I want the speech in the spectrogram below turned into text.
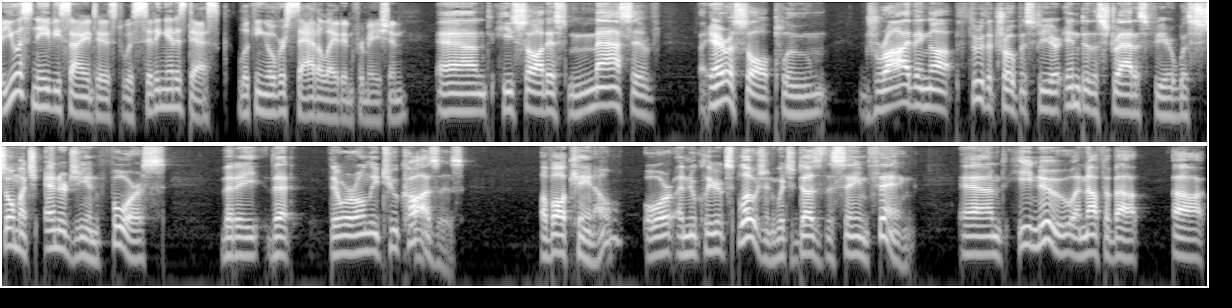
A US Navy scientist was sitting at his desk looking over satellite information. And he saw this massive aerosol plume driving up through the troposphere into the stratosphere with so much energy and force that, he, that there were only two causes a volcano or a nuclear explosion, which does the same thing. And he knew enough about uh,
